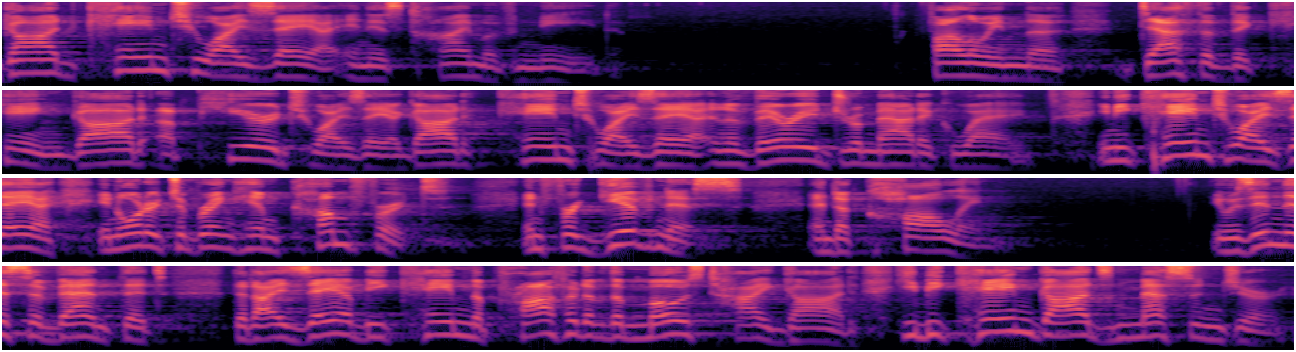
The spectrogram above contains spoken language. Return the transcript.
God came to Isaiah in his time of need. Following the death of the king, God appeared to Isaiah. God came to Isaiah in a very dramatic way. And he came to Isaiah in order to bring him comfort and forgiveness and a calling. It was in this event that, that Isaiah became the prophet of the Most High God. He became God's messenger,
